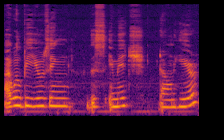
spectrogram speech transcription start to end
I will be using this image down here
